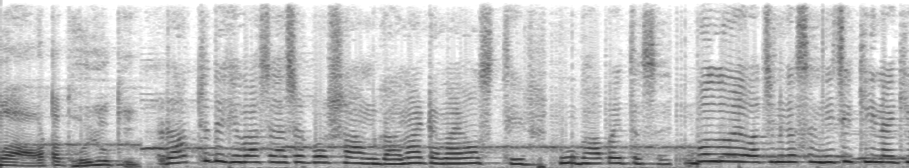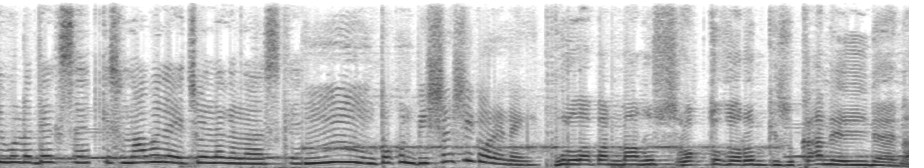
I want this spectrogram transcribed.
মা হঠাৎ হইল কি? রাত্রে দেখি বাসে আসার পর শাম গামায় টামায় অস্থির। ও ভাপাইতেছে বলল ওই অচিন গাছের নিচে কি না কি বলে দেখছে? কিছু না বলে চলে গেল আজকে। হুম তখন বিশ্বাসই করে নাই। ফুলাপান মানুষ রক্ত গরম কিছু কানেই নেয় না।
